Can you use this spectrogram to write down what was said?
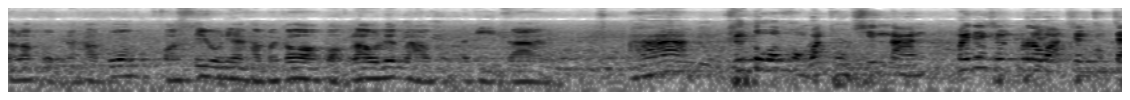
สำหรับผมนะครับพวกฟอสซิลเนี่ยครับมันก็บอกเล่าเรื่องราวของอดีตได้ อ่าคือตัวของวัตถุชิ้นนั้น ไม่ได้เชิงประวัติเชิงจิตใจ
